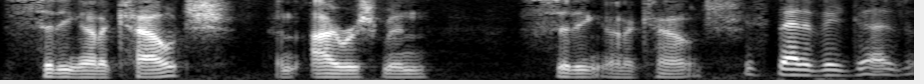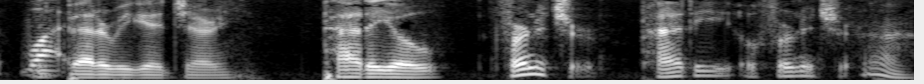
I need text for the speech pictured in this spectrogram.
sitting on a couch? An Irishman sitting on a couch? This better be good. What? It better be good, Jerry. Patio furniture. Patio furniture. Huh, oh,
